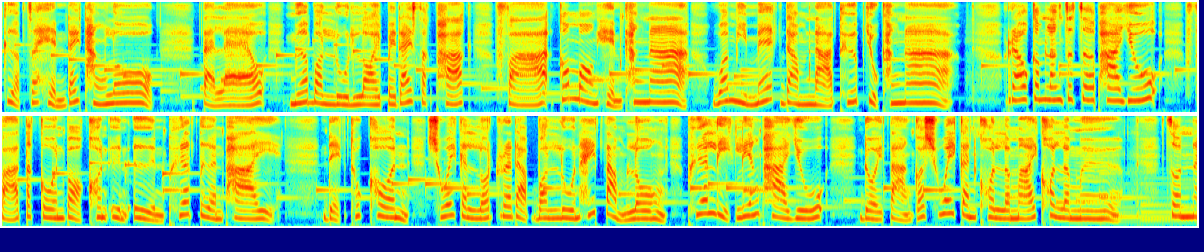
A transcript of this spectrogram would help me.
เกือบจะเห็นได้ทั้งโลก แต่แล้วเมื่อบอลลูนลอยไปได้สักพัก ฟ้าก็มองเห็นข้างหน้าว่ามีเมฆดำหนาทึบอยู่ข้างหน้า เรากำลังจะเจอพายุ ฟ้าตะโกนบอกคนอื่นๆ เพื่อเตือนภัย เด็กทุกคนช่วยกันลดระดับบอลลูนให้ต่ำลง เพื่อหลีกเลี่ยงพายุ โดยต่างก็ช่วยกันคนละไม้คนละมือ จนใน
